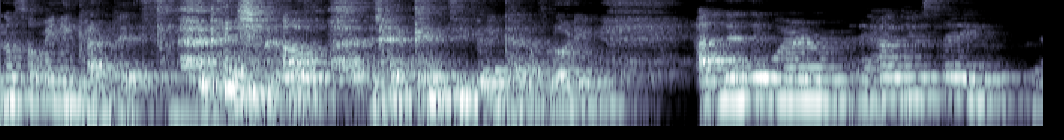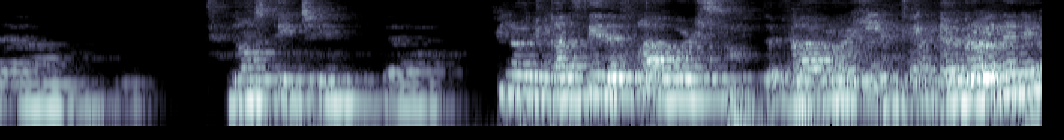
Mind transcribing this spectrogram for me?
not so many carpets, you have like different kind of flooring. And then they were, how do you say, um, no stitching. Uh, you know, you can see the flowers, the flowers, embroidery,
